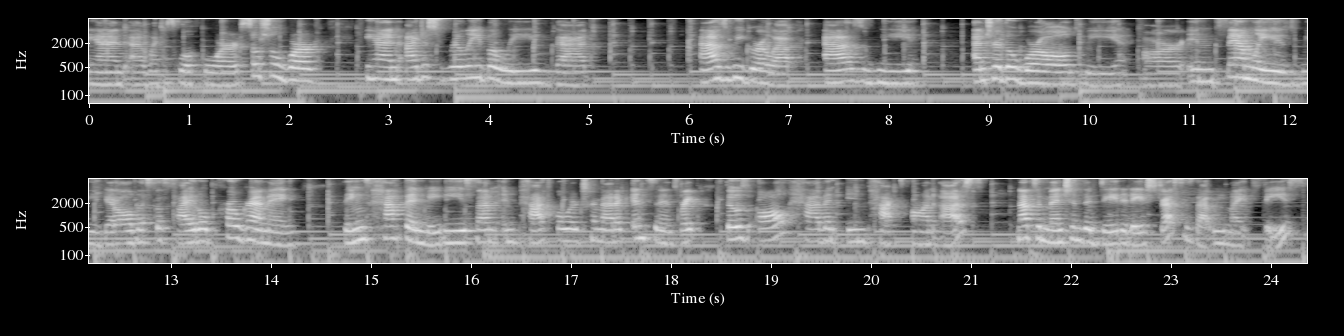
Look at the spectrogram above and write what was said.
and I went to school for social work. And I just really believe that as we grow up, as we enter the world, we are in families, we get all the societal programming, things happen, maybe some impactful or traumatic incidents, right? Those all have an impact on us, not to mention the day to day stresses that we might face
